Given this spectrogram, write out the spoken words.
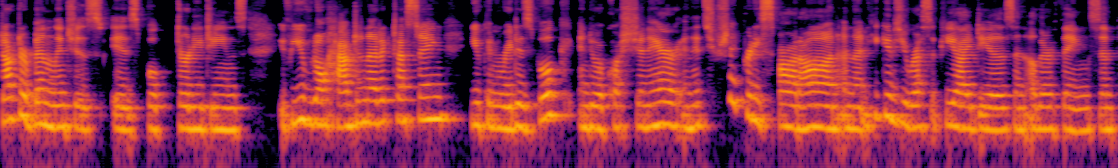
Dr. Ben Lynch's is book Dirty Genes. If you don't have genetic testing, you can read his book and do a questionnaire, and it's usually pretty spot on. And then he gives you recipe ideas and other things. And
